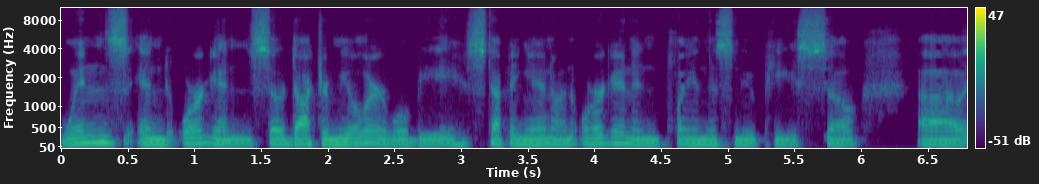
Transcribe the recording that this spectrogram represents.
winds and organ. So Dr. Mueller will be stepping in on organ and playing this new piece. So uh,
